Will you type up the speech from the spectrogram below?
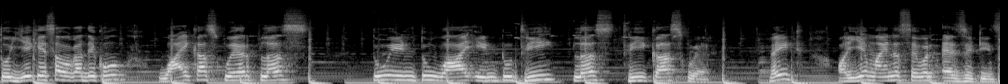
तो ये कैसा होगा देखो, y का square plus two into y into three plus three का स्क्वायर राइट और ये minus seven as it is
